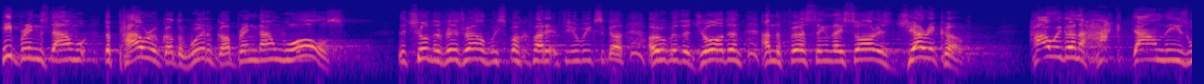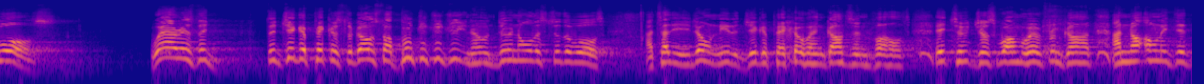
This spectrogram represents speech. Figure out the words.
He brings down the power of God, the word of God, bring down walls. The children of Israel, we spoke about it a few weeks ago, over the Jordan, and the first thing they saw is Jericho. How are we going to hack down these walls? Where is the, the jigger pickers to go and start you know, doing all this to the walls? I tell you, you don't need a jigger picker when God's involved. It took just one word from God. And not only did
